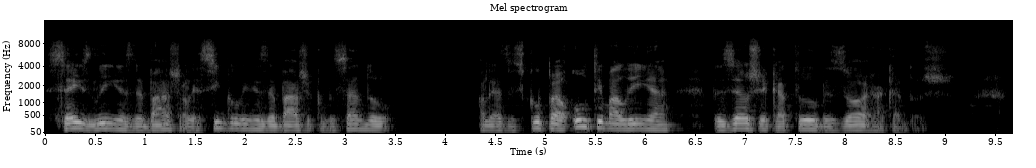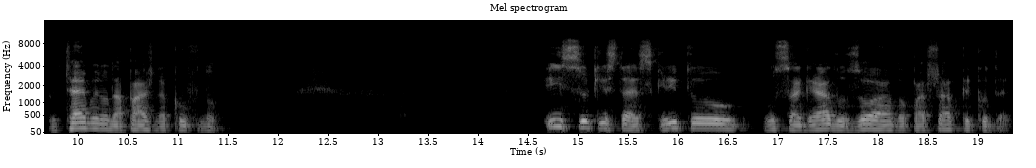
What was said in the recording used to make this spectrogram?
seis linhas de baixo, aliás, cinco linhas de baixo, começando aliás, desculpa, a última linha, Bezeu Shekatu Bezor Hakadosh, do término da página Kufnu. Isso que está escrito no sagrado Zohar, no Pashat Pekudem.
